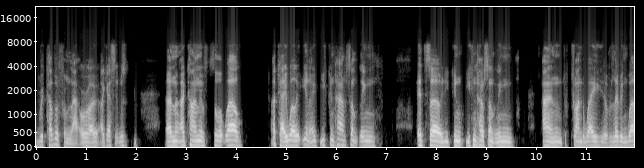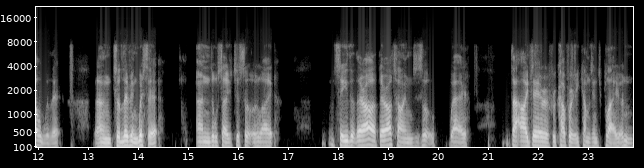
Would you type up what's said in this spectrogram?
recover from that, or I, I guess it was, and I kind of thought, well, okay, well, you know, you can have something. It's uh, you can you can have something, and find a way of living well with it, and to living with it, and also to sort of like see that there are there are times sort of where that idea of recovery comes into play. And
